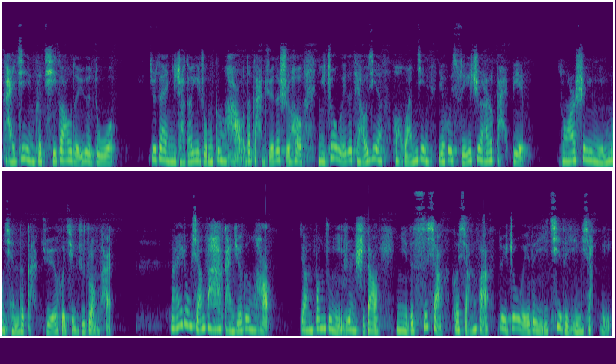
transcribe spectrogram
改进和提高的越多。就在你找到一种更好的感觉的时候，你周围的条件和环境也会随之而改变，从而适应你目前的感觉和情绪状态。哪一种想法感觉更好，将帮助你认识到你的思想和想法对周围的一切的影响力。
